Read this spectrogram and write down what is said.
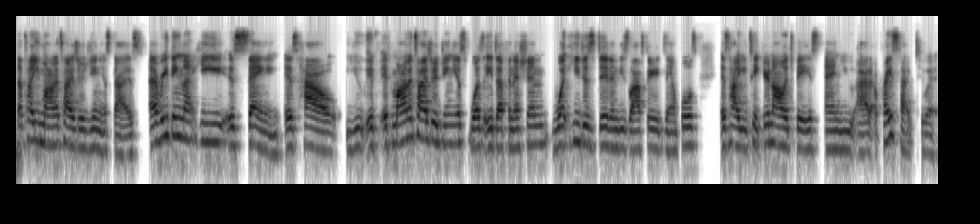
That's how you monetize your genius, guys. Everything that he is saying is how you, if, if monetize your genius was a definition, what he just did in these last three examples is how you take your knowledge base and you add a price tag to it,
